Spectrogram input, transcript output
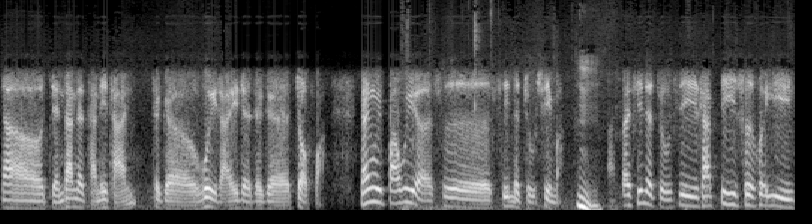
然后简单的谈一谈这个未来的这个做法。那因为鲍威尔是新的主席嘛，嗯，啊，在新的主席他第一次会议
